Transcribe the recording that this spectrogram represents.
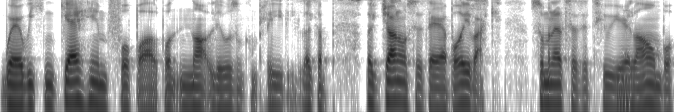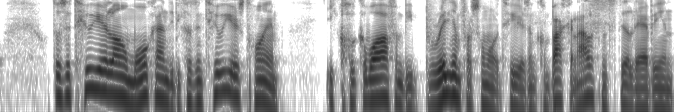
where we can get him football but not lose him completely? Like a like Jono says there, a buyback. Someone else says a two year mm. loan, but does a two year loan work, Andy? Because in two years' time, he could go off and be brilliant for someone with two years and come back, and Alisson's still there being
